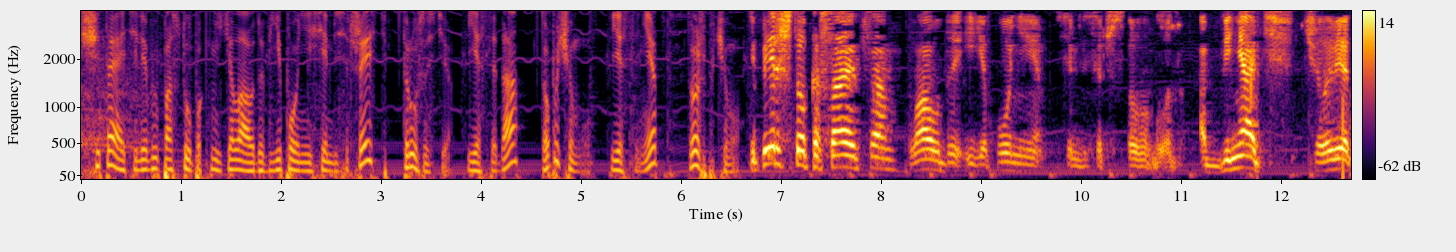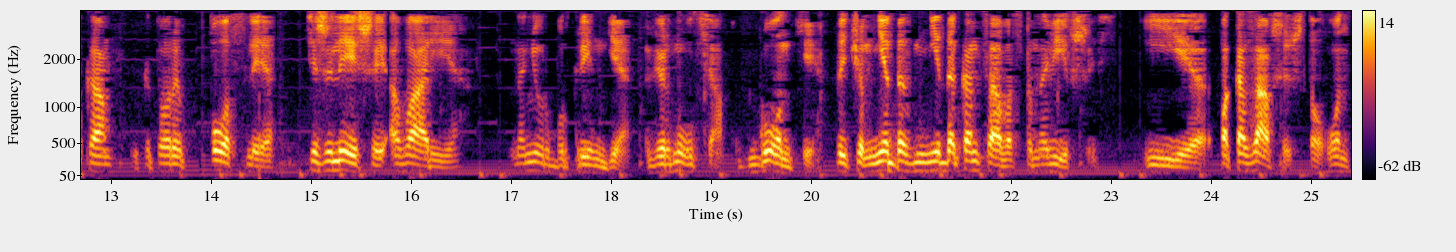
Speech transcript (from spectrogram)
Считаете ли вы поступок Ники Лауда в Японии 76 трусостью? Если да, то почему? Если нет, тоже почему? Теперь, что касается Лауды и Японии 76 года. Обвинять человека, который после тяжелейшей аварии на Нюрбургринге вернулся в гонки, причем не до, не до конца восстановившись и показавший, что он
